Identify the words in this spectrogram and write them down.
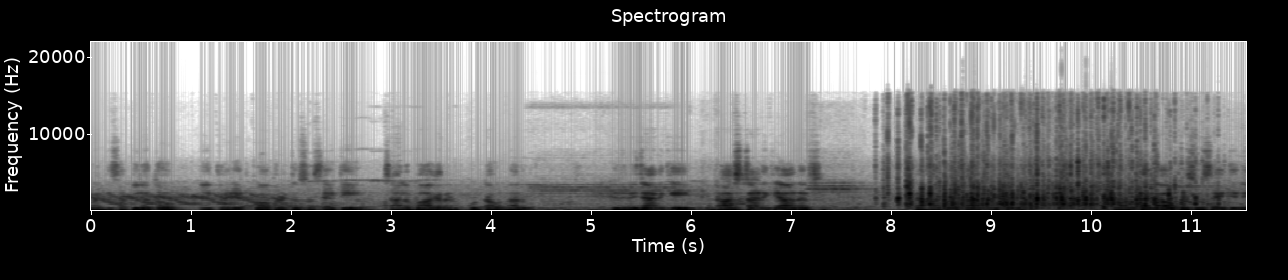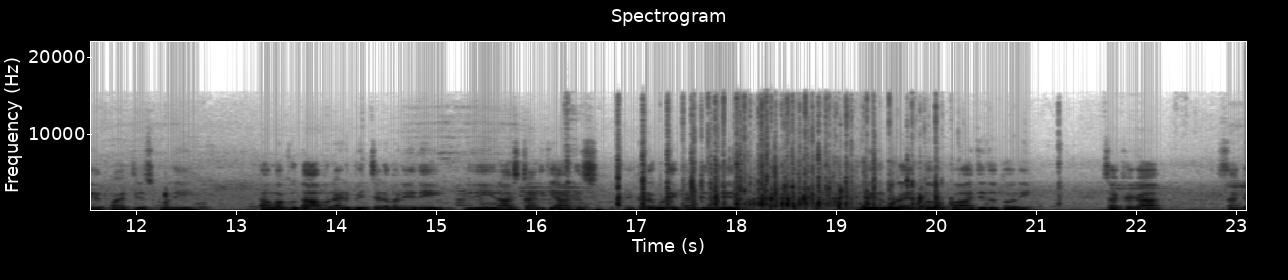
మంది సభ్యులతో ఈ క్రెడిట్ కోఆపరేటివ్ సొసైటీ చాలా బాగా నడుపుకుంటా ఉన్నారు. ఇది నిజానికి రాష్ట్రానికి ఆదర్శం. ఆటో కార్మికులు సొంతగా ఒక సొసైటీని ఏర్పాటు చేసుకొని తమకు తాము నడిపించడం అనేది ఇది రాష్ట్రానికి ఆదర్శం. ఎక్కడ కూడా ఇట్లాంటిది లేదు. మీరు కూడా ఎంతో బాధ్యతతోని చక్కగా సంఘ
